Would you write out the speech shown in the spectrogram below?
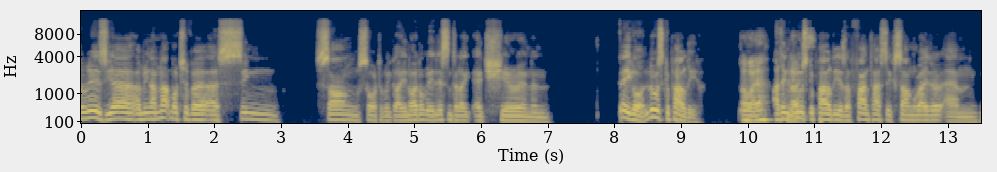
there is, yeah. I mean, I'm not much of a, a sing song sort of a guy. You know, I don't really listen to like Ed Sheeran and there you go, Lewis Capaldi. Oh yeah, I think nice. Lewis Capaldi is a fantastic songwriter. Um,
